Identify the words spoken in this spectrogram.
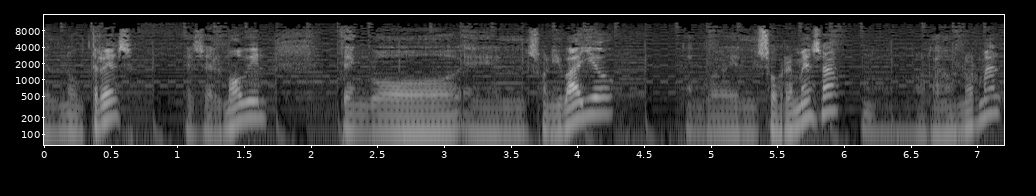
el Note 3, que es el móvil. Tengo el Sony Vaio. Tengo el sobremesa, un ordenador normal.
